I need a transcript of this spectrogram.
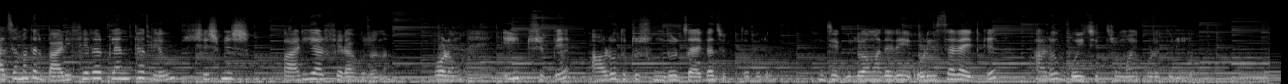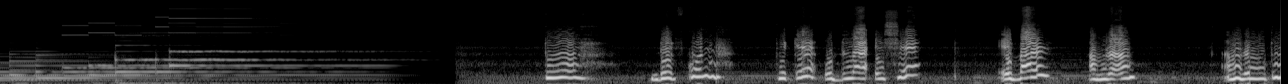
আজ আমাদের বাড়ি ফেরার প্ল্যান থাকলেও শেষমেশ বাড়ি আর ফেরা হলো না। বরং এই ট্রিপে আরও দুটো সুন্দর জায়গা যুক্ত হলো, যেগুলো আমাদের এই ওড়িশা রাইডকে আরও বৈচিত্র্যময় করে তুললো। দেবকুণ্ড থেকে উদলা এসে এবার আমরা আমাদের নতুন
